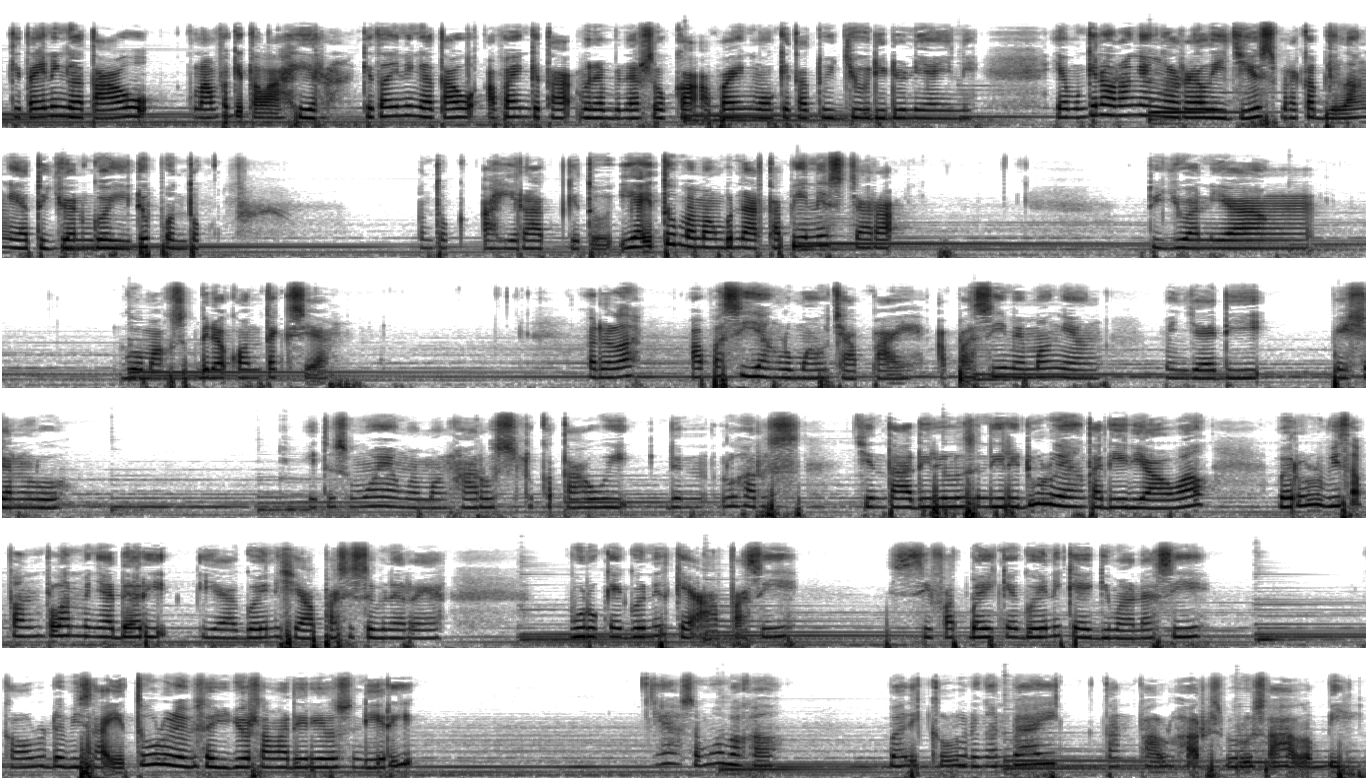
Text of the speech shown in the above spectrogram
kita ini nggak tahu kenapa kita lahir. Kita ini nggak tahu apa yang kita benar-benar suka apa yang mau kita tuju di dunia ini. Ya mungkin orang yang religius mereka bilang ya tujuan gue hidup untuk untuk akhirat gitu. Ya itu memang benar tapi ini secara tujuan yang gue maksud beda konteks ya adalah apa sih yang lu mau capai? Apa sih memang yang menjadi passion lu? Itu semua yang memang harus lu ketahui dan lu harus cinta diri lu sendiri dulu yang tadi di awal baru lu bisa pelan-pelan menyadari ya gue ini siapa sih sebenarnya? Buruknya gue ini kayak apa sih? Sifat baiknya gue ini kayak gimana sih kalau lu udah bisa itu lu udah bisa jujur sama diri lu sendiri ya semua bakal balik ke lu dengan baik tanpa lu harus berusaha lebih.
